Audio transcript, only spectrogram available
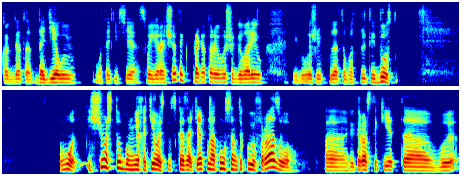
когда-то доделаю вот эти все свои расчеты, про которые выше говорил, и выложу их куда-то в открытый доступ. Вот. Еще что бы мне хотелось тут сказать. Я наткнулся на такую фразу, как раз таки это в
